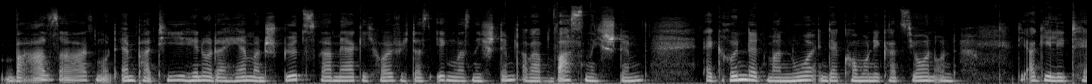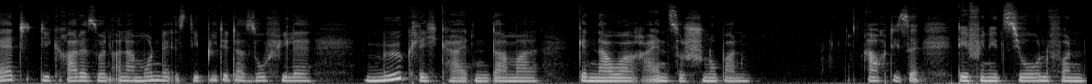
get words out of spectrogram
Wahrsagen und Empathie hin oder her. Man spürt zwar, merke ich häufig, dass irgendwas nicht stimmt, aber was nicht stimmt, ergründet man nur in der Kommunikation und die Agilität, die gerade so in aller Munde ist, die bietet da so viele Möglichkeiten, da mal genauer reinzuschnuppern. Auch diese Definition von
